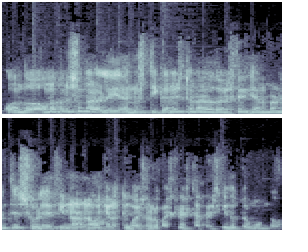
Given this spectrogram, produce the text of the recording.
cuando a una persona le diagnostican esto en la adolescencia, normalmente suele decir, no, no, yo no tengo eso, lo que pasa es que me está persiguiendo todo el mundo,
